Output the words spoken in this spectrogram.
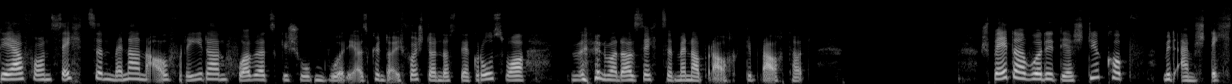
der von 16 Männern auf Rädern vorwärts geschoben wurde. Also, könnt ihr euch vorstellen, dass der groß war, wenn man da 16 Männer braucht gebraucht hat. Später wurde der Stierkopf mit einem stech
